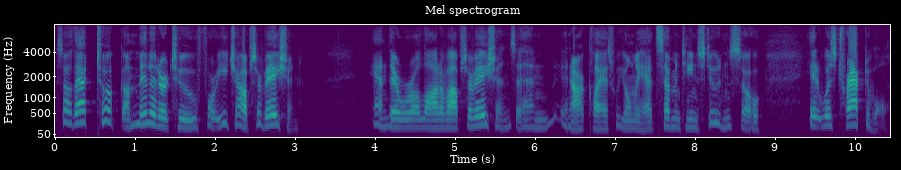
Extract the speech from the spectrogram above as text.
So that took a minute or two for each observation. And there were a lot of observations. And in our class, we only had 17 students, so it was tractable.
